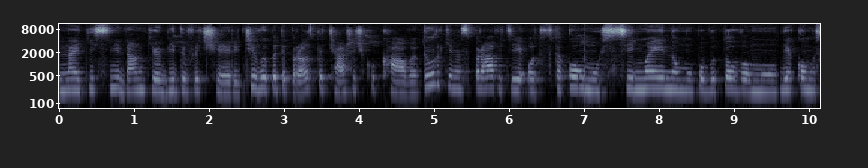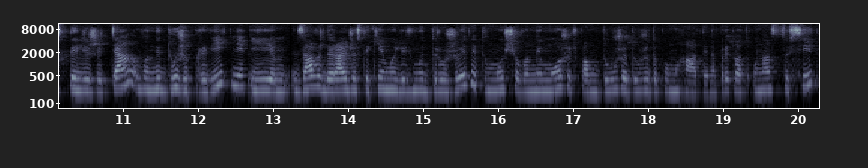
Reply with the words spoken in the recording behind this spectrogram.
на якісь сніданки, обіди, вечері, чи випити просто чашечку кави. Турки насправді, от в такому сімейному, побутовому якомусь стилі життя. Вони дуже привітні і завжди раджу з такими людьми дружити, тому що вони можуть вам дуже дуже допомагати. Наприклад, у нас сусід,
